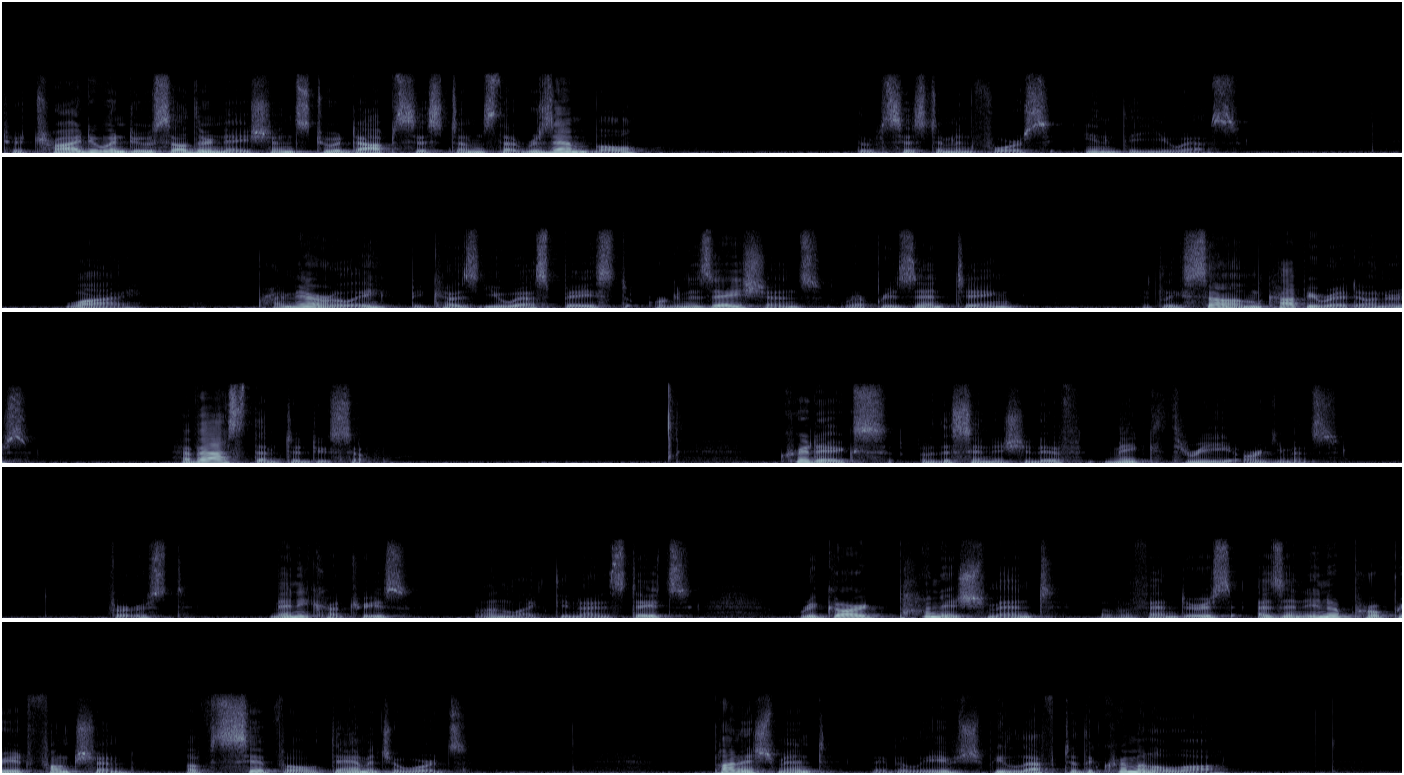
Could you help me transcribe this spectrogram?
to try to induce other nations to adopt systems that resemble the system in force in the U.S. Why? primarily because US-based organizations representing at least some copyright owners have asked them to do so. Critics of this initiative make three arguments. First, many countries, unlike the United States, regard punishment of offenders as an inappropriate function of civil damage awards. Punishment, they believe, should be left to the criminal law,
